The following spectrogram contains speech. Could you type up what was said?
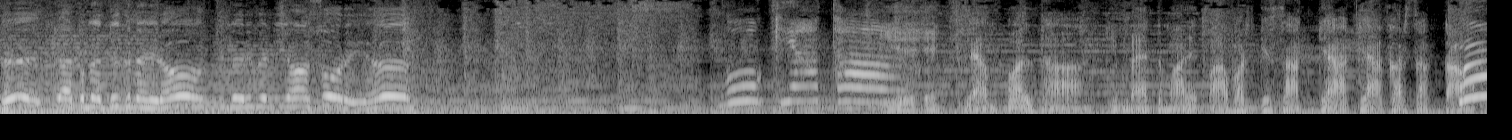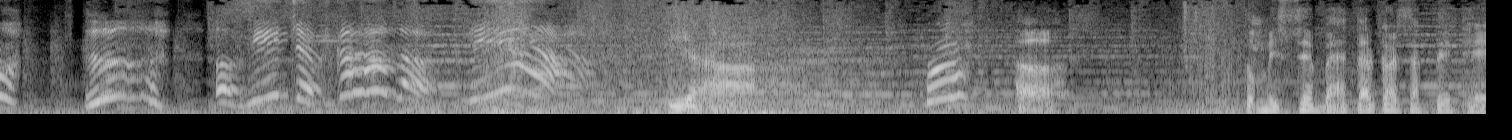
हे, क्या तुम्हें दिख नहीं रहा कि मेरी बेटी यहाँ सो रही है? वो क्या था? ये एग्ज़ाम्पल था कि मैं तुम्हारे पावर्स के साथ क्या क्या कर सकता हूँ। हाँ? का हमला या। हाँ? हाँ, तुम इससे बेहतर कर सकते थे।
